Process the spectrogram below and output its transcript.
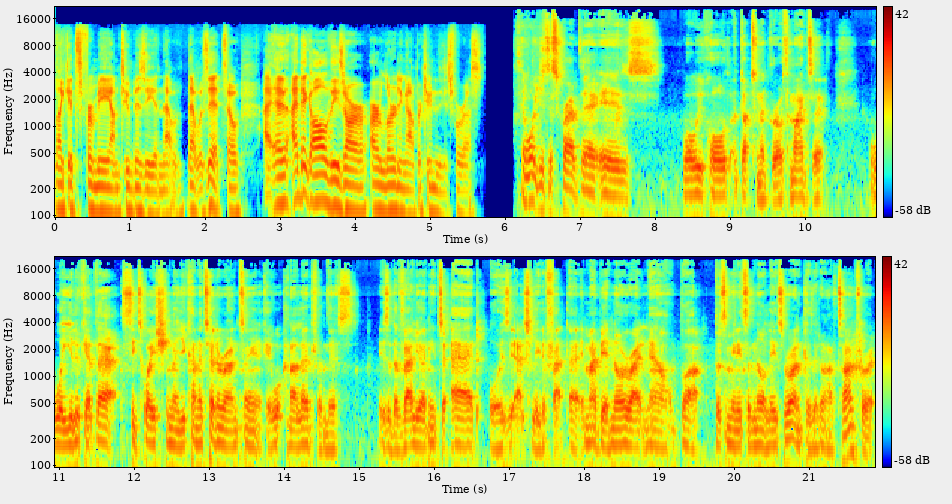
like it's for me. I'm too busy," and that that was it. So I, I think all of these are are learning opportunities for us. I think what you described there is what we call adopting a growth mindset, where you look at that situation and you kind of turn around saying, "Okay, what can I learn from this? Is it the value I need to add, or is it actually the fact that it might be a no right now, but doesn't mean it's a no later on because they don't have time for it?"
